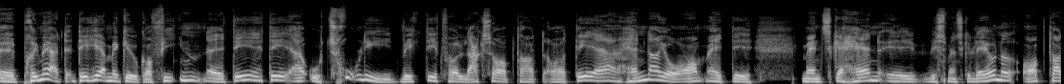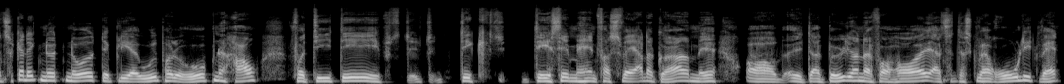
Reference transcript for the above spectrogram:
øh, primært det her med geografien, øh, det, det er utrolig vigtigt for lakseopdræt, og det er, handler jo om, at øh, man skal have, hvis man skal lave noget opdræt, så kan det ikke nytte noget, det bliver ude på det åbne hav, fordi det, det, det er simpelthen for svært at gøre med, og øh, der er bølgerne for høje, altså der skal være roligt vand.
